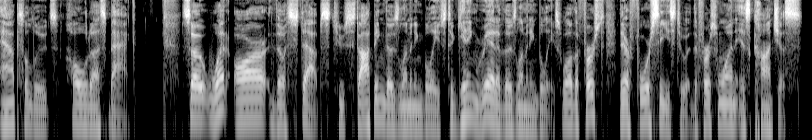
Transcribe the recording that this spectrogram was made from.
absolutes hold us back. So, what are the steps to stopping those limiting beliefs, to getting rid of those limiting beliefs? Well, the first, there are four C's to it. The first one is conscious.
